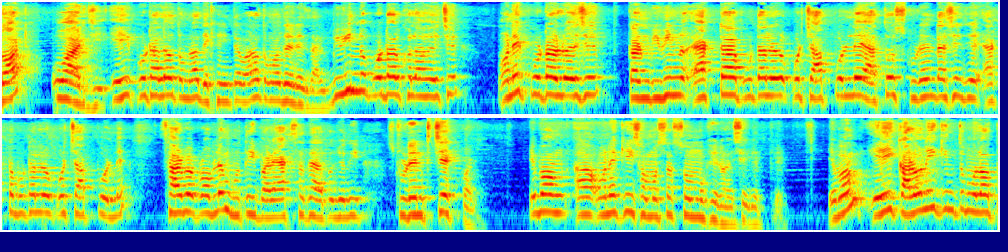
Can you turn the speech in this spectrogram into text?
dot ORG এই পোর্টালেও তোমরা দেখে নিতে পারো তোমাদের রেজাল্ট বিভিন্ন পোর্টাল খোলা হয়েছে। অনেক পোর্টাল রয়েছে। কারণ বিভিন্ন, একটা পোর্টালের ওপর চাপ পড়লে এত স্টুডেন্ট আছে যে একটা পোর্টালের ওপর চাপ পড়লে সার্ভার প্রবলেম হতেই পারে একসাথে এত যদি স্টুডেন্ট চেক করে। এবং অনেকেই সমস্যার সম্মুখীন হয় সেক্ষেত্রে। এবং এই কারণেই কিন্তু মূলত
